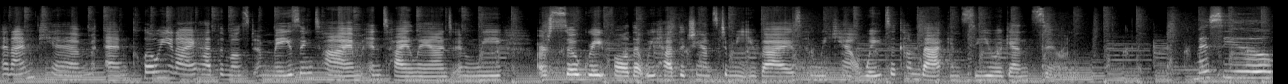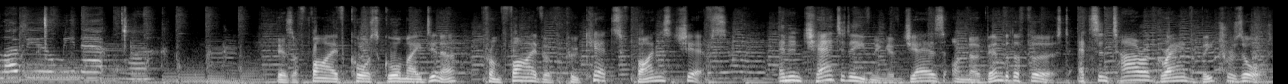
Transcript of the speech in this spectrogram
And I'm Kim. And Chloe and I had the most amazing time in Thailand. And we are so grateful that we had the chance to meet you guys. And we can't wait to come back and see you again soon. Miss you. Love you. Mean it. There's a five course gourmet dinner from five of Phuket's finest chefs. An enchanted evening of jazz on November the 1st at Centara Grand Beach Resort.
